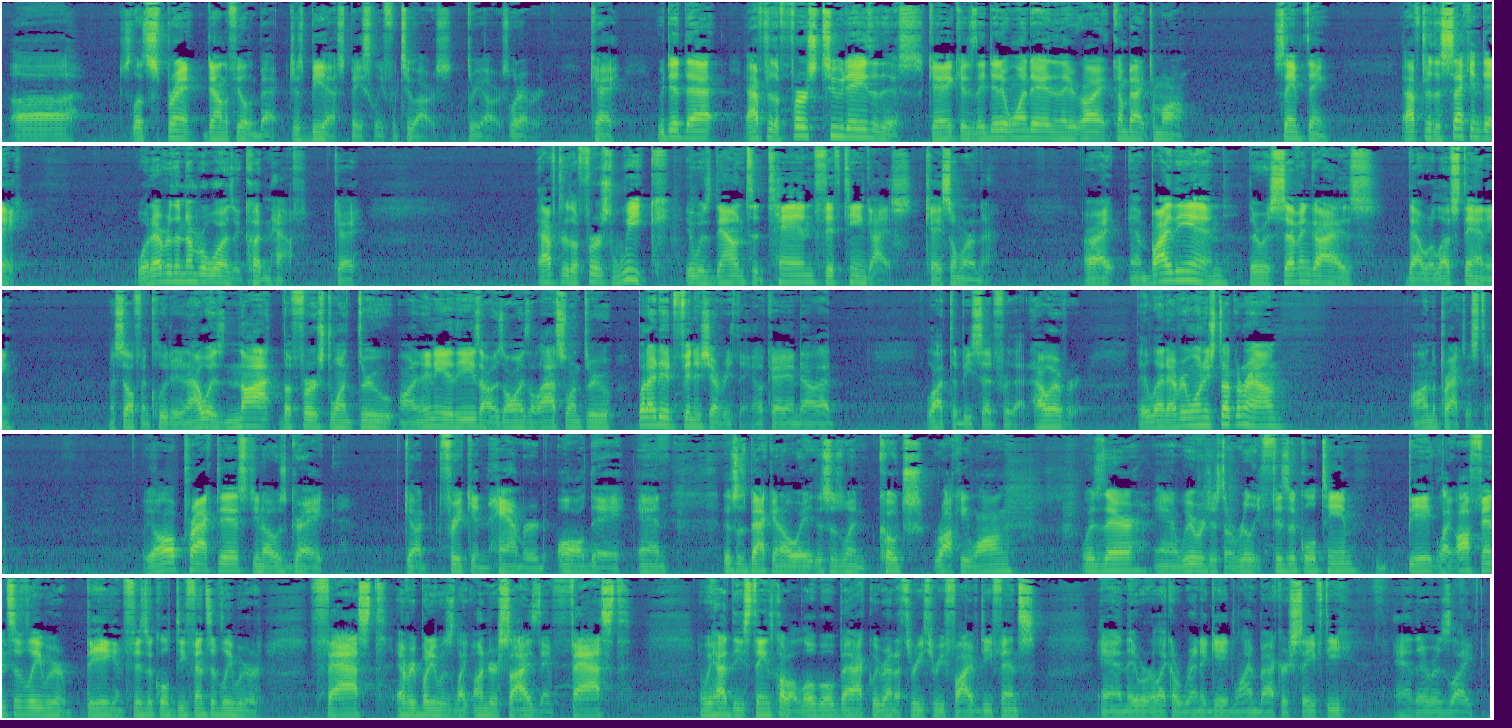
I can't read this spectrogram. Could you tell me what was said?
uh just let's sprint down the field and back. Just BS basically for 2 hours, 3 hours, whatever. Okay? We did that after the first 2 days of this, okay? Cuz they did it one day and then they all right, come back tomorrow. Same thing. After the second day, whatever the number was, it cut in half. Okay. After the first week, it was down to 10, 15 guys. Okay, somewhere in there. All right. And by the end, there was seven guys that were left standing, myself included. And I was not the first one through on any of these. I was always the last one through, but I did finish everything. Okay. And now that, a lot to be said for that. However, they let everyone who stuck around on the practice team. We all practiced, you know, it was great got freaking hammered all day. And this was back in 08. This was when Coach Rocky Long was there, and we were just a really physical team. Big, like offensively, we were big and physical. Defensively, we were fast. Everybody was like undersized and fast. And we had these things called a Lobo back. We ran a 3 3 5 defense, and they were like a renegade linebacker safety. And there was like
